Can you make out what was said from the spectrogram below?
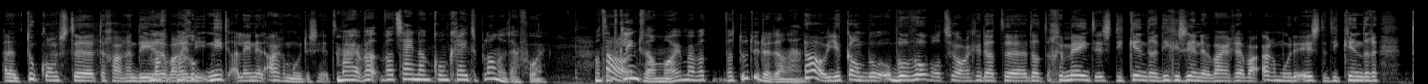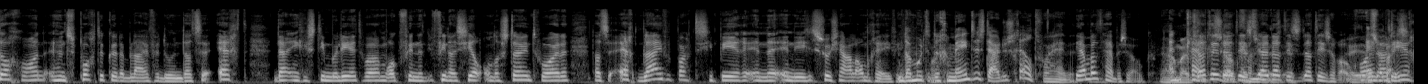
en een toekomst eh, te garanderen... Mag- waarin mag- die niet alleen in armoede zitten. Maar wat, wat zijn dan concrete plannen daarvoor? Want het Nou, klinkt wel mooi, maar wat, wat doet u er dan aan? Nou, je kan bijvoorbeeld zorgen dat, eh, dat de gemeentes, die kinderen, die gezinnen waar, eh, waar armoede is, dat die kinderen toch gewoon hun sporten kunnen blijven doen. Dat ze echt daarin gestimuleerd worden, maar ook fin- financieel ondersteund worden. Dat ze echt blijven participeren in, de, in die sociale omgeving. Dan moeten de gemeentes daar dus geld voor hebben. Ja, maar dat hebben ze ook. Ja, maar dat, is, dat, is, ja, dat, is, dat is er ook. hoor. Het, Dat spijt-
